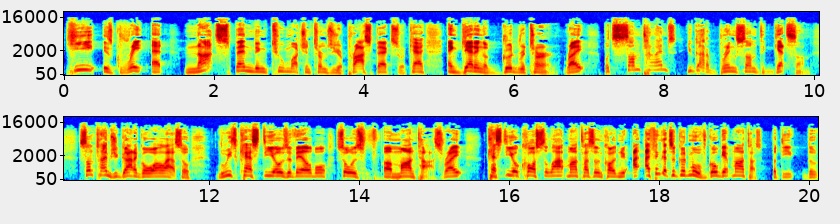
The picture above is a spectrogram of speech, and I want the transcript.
He is great at not spending too much in terms of your prospects or cash and getting a good return, right? But sometimes you got to bring some to get some. Sometimes you got to go all out. So Luis Castillo is available. So is uh, Montas, right? Castillo costs a lot. Montas doesn't cost. I, I think that's a good move. Go get Montas. But the the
